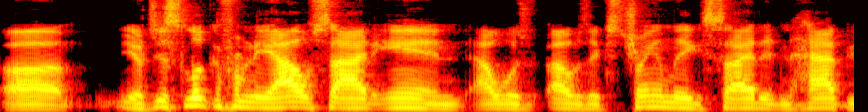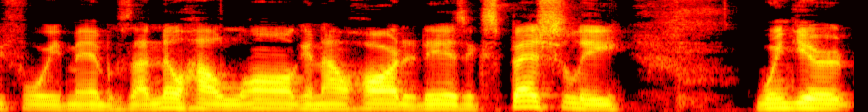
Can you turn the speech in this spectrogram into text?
uh, you know, just looking from the outside in, I was I was extremely excited and happy for you, man, because I know how long and how hard it is, especially when you're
